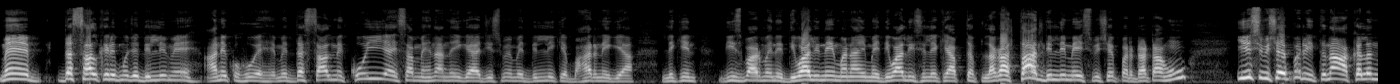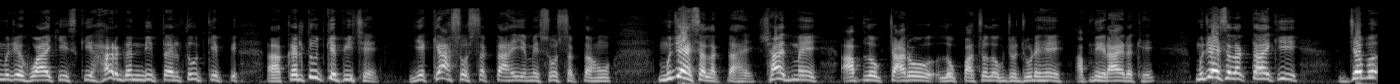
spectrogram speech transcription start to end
मैं दस साल करीब मुझे दिल्ली में आने को हुए हैं। मैं दस साल में कोई ऐसा महीना नहीं गया जिसमें मैं दिल्ली के बाहर नहीं गया। लेकिन इस बार मैंने दिवाली नहीं मनाई। मैं दिवाली से लेकर अब तक लगातार दिल्ली में इस विषय पर डटा हूँ। इस विषय पर इतना आकलन मुझे हुआ है कि इसकी हर गंदी तरतूत के करतूत के पीछे ये क्या सोच सकता है, ये मैं सोच सकता हूँ। मुझे ऐसा लगता है, शायद मैं आप लोग चारों लोग, पाँचों लोग जो जुड़े हैं, अपनी राय रखें। मुझे ऐसा लगता है कि जब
